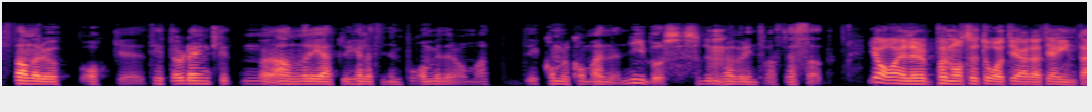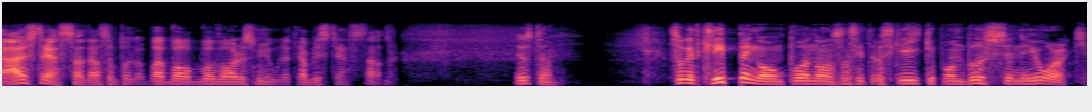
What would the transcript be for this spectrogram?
stannar upp och eh, tittar ordentligt. Den andra är att du hela tiden påminner om att det kommer komma en ny buss så du Mm. behöver inte vara stressad. Ja, eller på något sätt åtgärda att jag inte är stressad. Alltså på, vad, vad, vad var det som gjorde att jag blev stressad? Just det. Såg ett klipp en gång på någon som sitter och skriker på en buss i New York.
